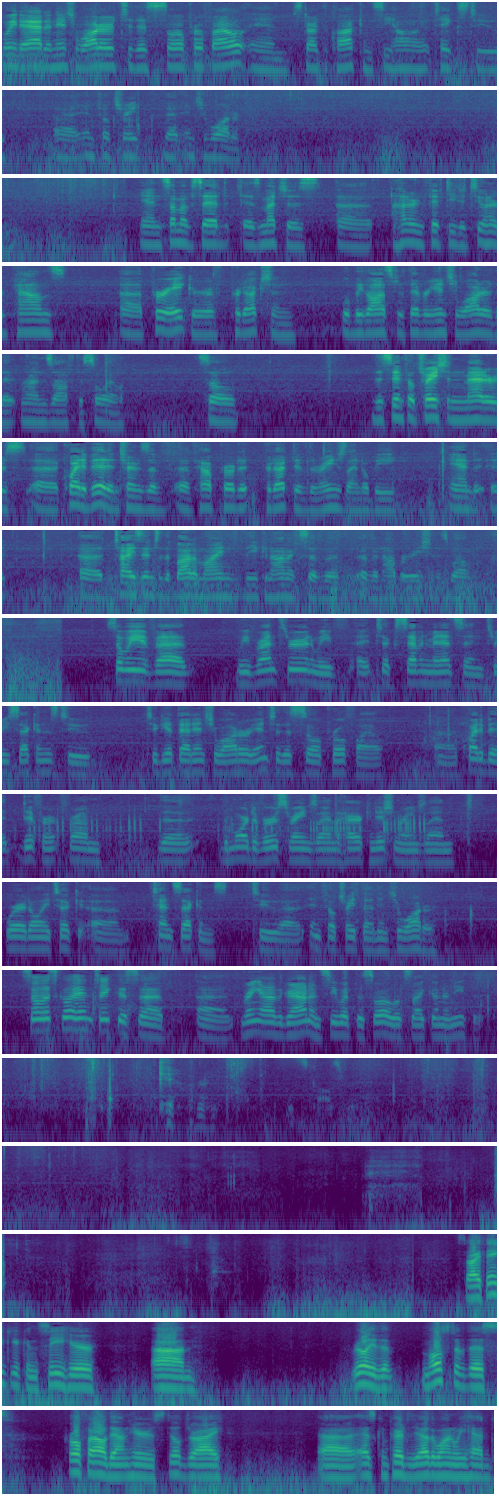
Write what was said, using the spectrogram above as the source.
Going to add an inch of water to this soil profile and start the clock and see how long it takes to uh, infiltrate that inch of water. And some have said as much as uh, 150 to 200 pounds uh, per acre of production will be lost with every inch of water that runs off the soil. So this infiltration matters uh, quite a bit in terms of, of how produ productive the rangeland will be and it uh, ties into the bottom line, the economics of, a, of an operation as well. So we've uh, we've run through and we've it took seven minutes and three seconds to to get that inch of water into this soil profile. Uh, quite a bit different from the the more diverse rangeland, the higher condition rangeland, where it only took um, 10 seconds to uh, infiltrate that into water. So let's go ahead and take this uh, uh, ring out of the ground and see what the soil looks like underneath it. Okay, right. So I think you can see here, um, really the most of this profile down here is still dry. Uh, as compared to the other one, we had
